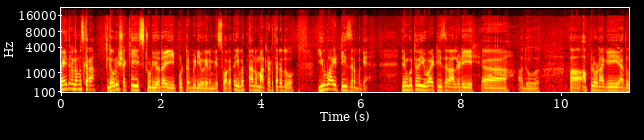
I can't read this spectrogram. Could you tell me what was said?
ಸ್ನೇಹಿತರೆ, ನಮಸ್ಕಾರ. ಗೌರಿ ಶಕ್ಕಿ ಸ್ಟುಡಿಯೋದ ಈ ಪುಟ್ಟ ವಿಡಿಯೋಗೆ ನಿಮಗೆ ಸ್ವಾಗತ. ಇವತ್ತು ನಾನು ಮಾತಾಡ್ತಾ ಇರೋದು ಯು ಐ ಟೀಸರ್ ಬಗ್ಗೆ. ನಿಮ್ಗೆ ಗೊತ್ತಿದೆ ಯು ಐ ಟೀಸರ್ ಆಲ್ರೆಡಿ ಅದು ಅಪ್ಲೋಡ್ ಆಗಿ ಅದು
